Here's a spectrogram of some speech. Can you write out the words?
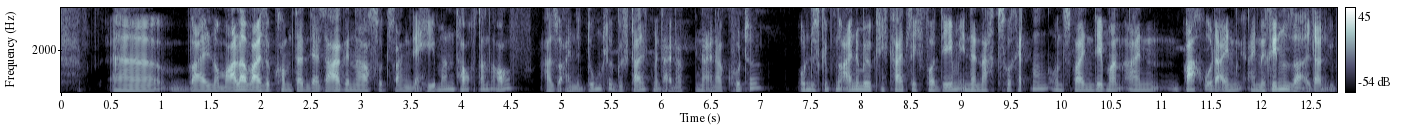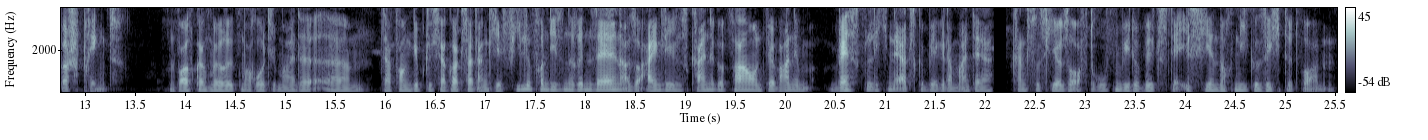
äh, weil normalerweise kommt dann der Sage nach sozusagen der Hemann taucht dann auf, also eine dunkle Gestalt mit einer in einer Kutte und es gibt nur eine Möglichkeit, sich vor dem in der Nacht zu retten, und zwar indem man einen Bach oder einen, einen Rinnsal dann überspringt. Und Wolfgang Möhrig-Marotti meinte, ähm, davon gibt es ja Gott sei Dank hier viele von diesen Rinnsälen, also eigentlich ist keine Gefahr. Und wir waren im westlichen Erzgebirge, da meinte er, kannst es hier so oft rufen, wie du willst, der ist hier noch nie gesichtet worden.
